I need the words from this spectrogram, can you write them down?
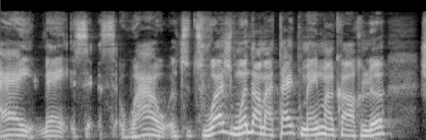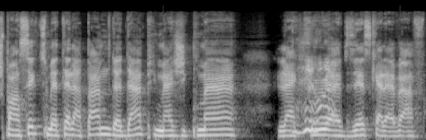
Hey, ben, c'est, c'est- wow. Tu, tu vois, moi, dans ma tête, même encore là, je pensais que tu mettais la palme dedans, puis magiquement, la queue, elle faisait ce qu'elle avait à faire.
